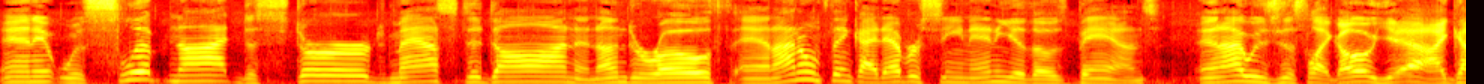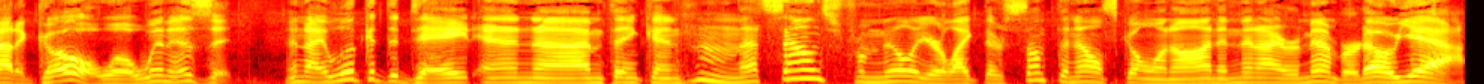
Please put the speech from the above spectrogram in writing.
And it was Slipknot, Disturbed, Mastodon, and Underoath. And I don't think I'd ever seen any of those bands. And I was just like, oh yeah, I gotta go. Well, when is it? And I look at the date and uh, I'm thinking, hmm, that sounds familiar, like there's something else going on. And then I remembered, oh, yeah,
